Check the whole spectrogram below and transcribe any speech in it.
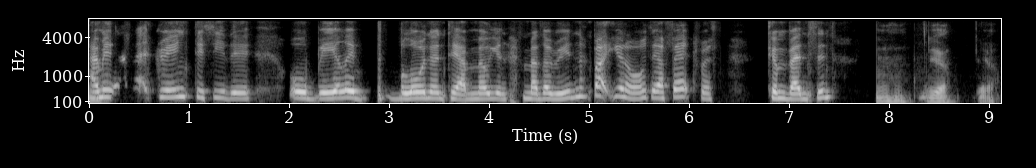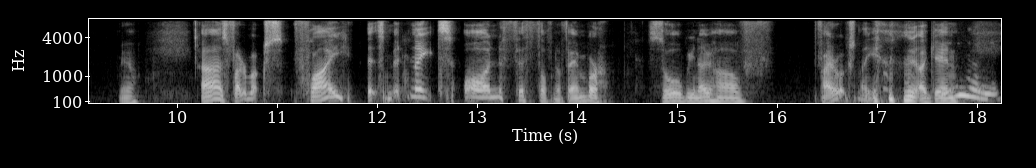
I Mm. mean, it's strange to see the old Bailey blown into a million smithereens, but you know, the effect was convincing. hmm Yeah, yeah, yeah. As fireworks fly, it's midnight on the 5th of November. So we now have fireworks night again. Mm.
